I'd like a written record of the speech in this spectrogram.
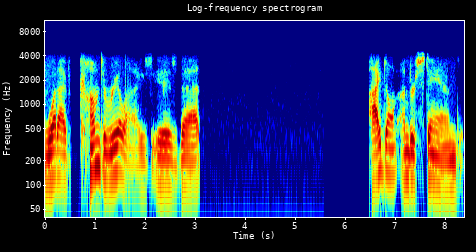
what I've come to realize is that I don't understand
